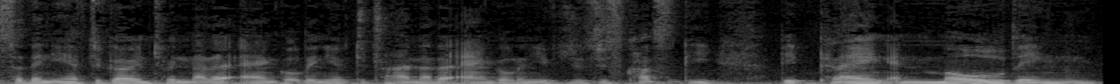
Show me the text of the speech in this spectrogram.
So then you have to go into another angle, then you have to try another angle. And you have to just constantly be playing and molding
